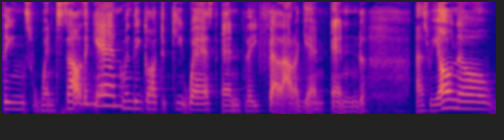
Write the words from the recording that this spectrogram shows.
things went south again when they got to Key West and they fell out again. And as we all know,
